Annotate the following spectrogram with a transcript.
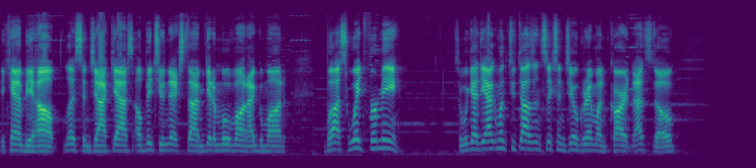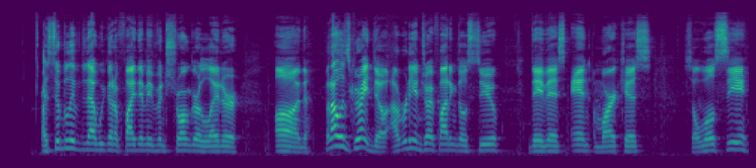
it can't be helped. Listen, jackass, I'll beat you next time. Get a move on, Agumon. Boss, wait for me. So we got the Agumon 2006 and Geogreymon card. That's dope. I still believe that we're gonna fight them even stronger later on. But that was great, though. I really enjoyed fighting those two, Davis and Marcus. So we'll see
